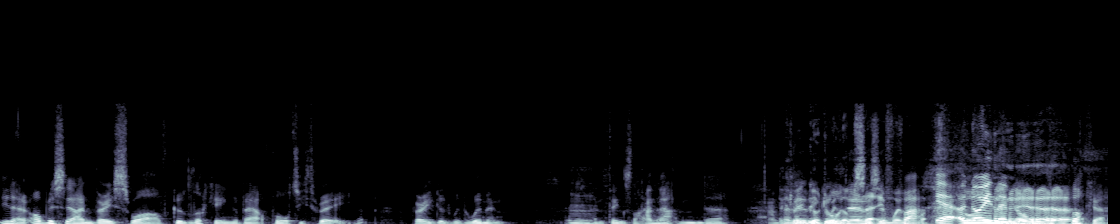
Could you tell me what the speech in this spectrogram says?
you know, obviously I'm very suave, good looking, about 43, very good with women and things like Mm. And men. that. And, uh, And Very clearly good with Gordo is a upsetting women. fat, Yeah, annoying them. fucker.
